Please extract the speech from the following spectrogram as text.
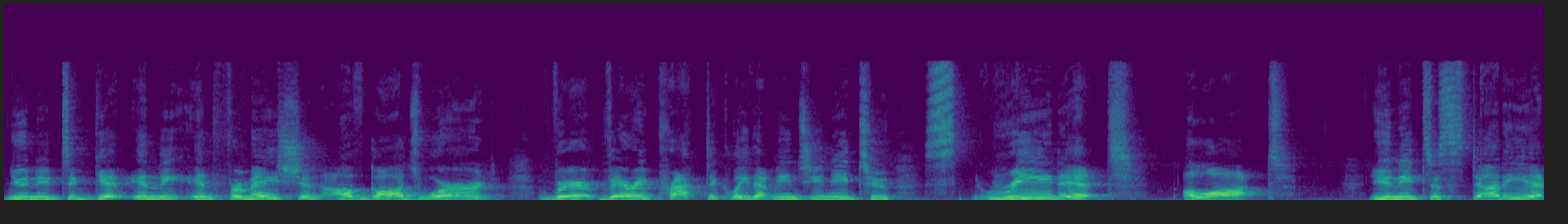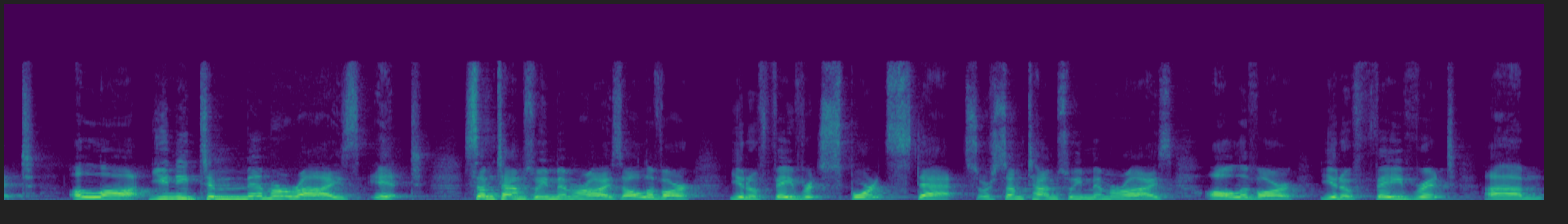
you need to get in the information of God's Word. Very, very practically, that means you need to read it a lot. You need to study it a lot. You need to memorize it. Sometimes we memorize all of our, you know, favorite sports stats, or sometimes we memorize all of our, you know, favorite um,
